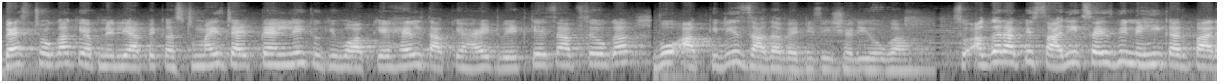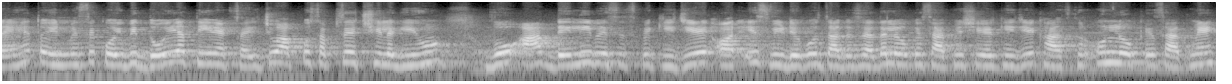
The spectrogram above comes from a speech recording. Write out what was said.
बेस्ट होगा कि अपने लिए आप एक कस्टमाइज डाइट प्लान लें, क्योंकि वो आपके हेल्थ आपके हाइट वेट के हिसाब से होगा। वो आपके लिए ज़्यादा बेनिफिशियरी होगा। सो so, अगर आप ये सारी एक्सरसाइज भी नहीं कर पा रहे हैं तो इनमें से कोई भी दो या तीन एक्सरसाइज जो आपको सबसे अच्छी लगी हो वो आप डेली बेसिस पे कीजिए और इस वीडियो को ज़्यादा से ज़्यादा लोगों के साथ में शेयर कीजिए खासकर उन लोगों के साथ में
